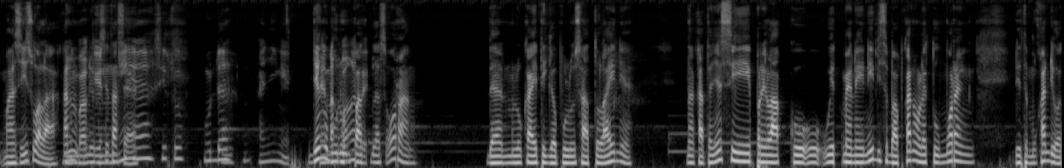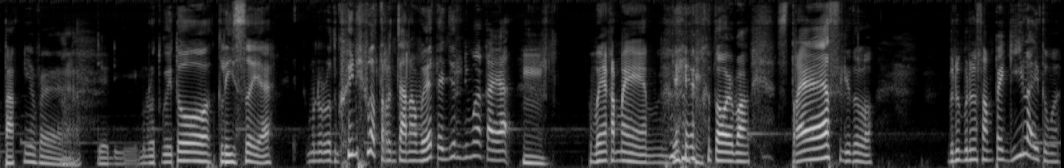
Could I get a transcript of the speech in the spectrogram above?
mahasiswa lah, kan nembakin universitas ya. iya, situ. Udah anjing ya. Dia Enak ngebunuh banget 14 orang dan melukai 31 lainnya. Nah, katanya si perilaku Whitman ini disebabkan oleh tumor yang ditemukan di otaknya, Fer. Ah. Jadi, menurut gue itu klise ya. Menurut gue ini mah terencana banget anjir ini mah kayak Hmm. Kebanyakan main game atau emang stres gitu loh. Bener-bener sampai gila itu mah.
